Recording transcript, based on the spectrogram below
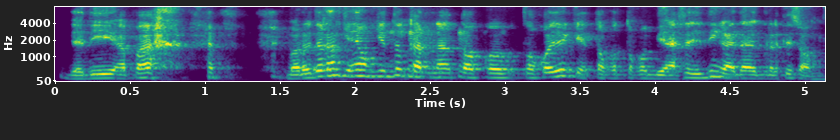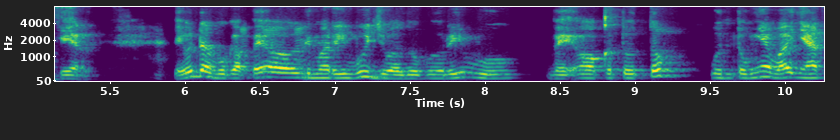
Jadi apa? Baru itu kan kayak waktu itu karena toko tokonya kayak toko-toko biasa jadi nggak ada gratis ongkir. Ya udah buka PO lima ribu jual dua puluh ribu. PO ketutup untungnya banyak.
